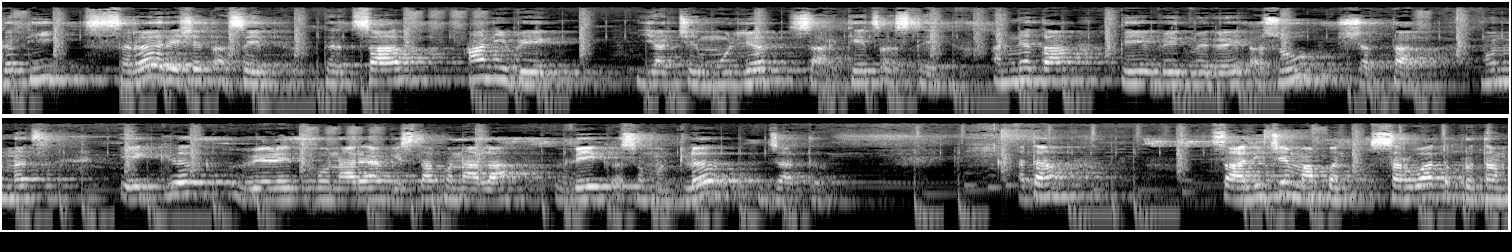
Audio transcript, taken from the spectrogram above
गती सरळ रेषेत असेल तर चाल आणि वेग यांचे मूल्य सारखेच असते. अन्यथा ते वेगवेगळे असू शकतात. म्हणूनच एकक वेळेत होणाऱ्या विस्थापनाला वेग असं म्हटलं जातं. आता चालीचे मापन सर्वात प्रथम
